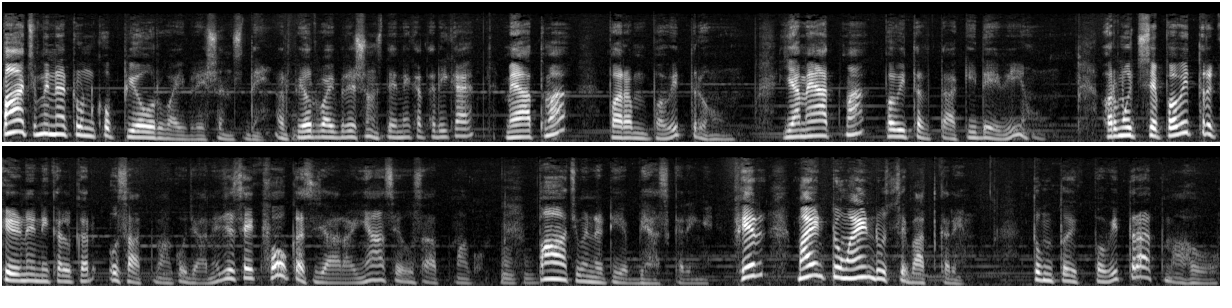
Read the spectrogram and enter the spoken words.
पाँच मिनट उनको प्योर वाइब्रेशंस दें। और प्योर वाइब्रेशंस देने का तरीका है मैं आत्मा परम पवित्र हूँ या मैं आत्मा पवित्रता की देवी हूँ और मुझसे पवित्र किरणें निकलकर उस आत्मा को जाने। जैसे एक फोकस जा रहा है यहाँ से उस आत्मा को। पाँच मिनट ही अभ्यास करेंगे। फिर माइंड टू माइंड उससे बात करें। तुम तो एक पवित्र आत्मा हो।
